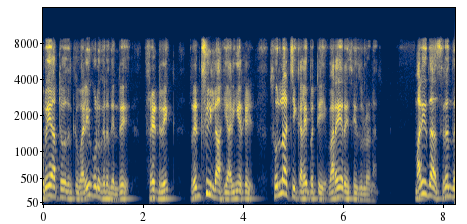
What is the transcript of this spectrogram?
உரையாற்றுவதற்கு வழிகொடுகிறது என்று ஃப்ரெட்ரிக் ரெட்ஃபீல்ட் ஆகிய அறிஞர்கள் சொல்லாட்சி கலை பற்றி வரையறை செய்துள்ளனர். மரிதா சிறந்த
